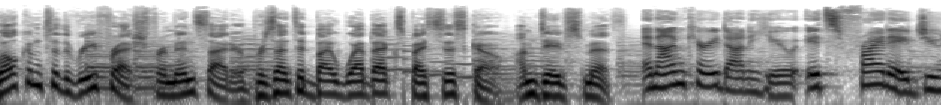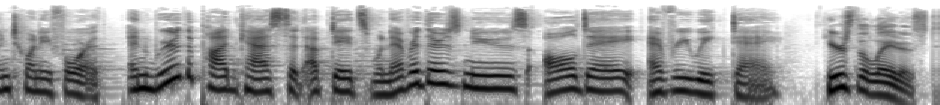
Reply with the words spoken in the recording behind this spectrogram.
Welcome to the refresh from Insider, presented by WebEx by Cisco. I'm Dave Smith. And I'm Carrie Donahue. It's Friday, June 24th, and we're the podcast that updates whenever there's news all day, every weekday. Here's the latest.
